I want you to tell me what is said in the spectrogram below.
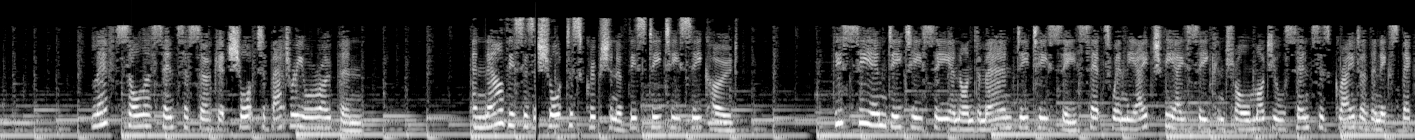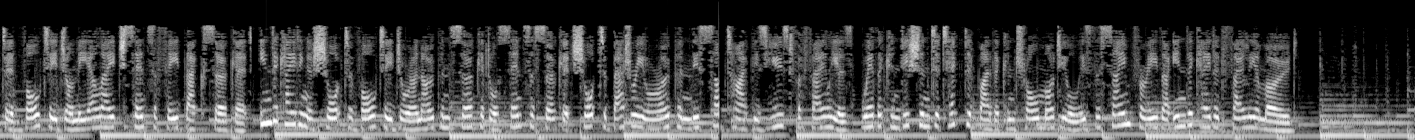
Left solar sensor circuit short to battery or open. And now this is a short description of this DTC code. This CMDTC and on-demand DTC sets when the HVAC control module senses greater than expected voltage on the LH sensor feedback circuit, indicating a short to voltage or an open circuit or sensor circuit short to battery or open. This subtype is used for failures, where the condition detected by the control module is the same for either indicated failure mode.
